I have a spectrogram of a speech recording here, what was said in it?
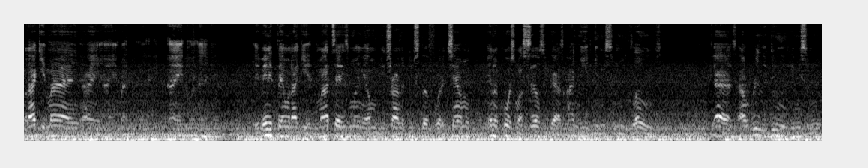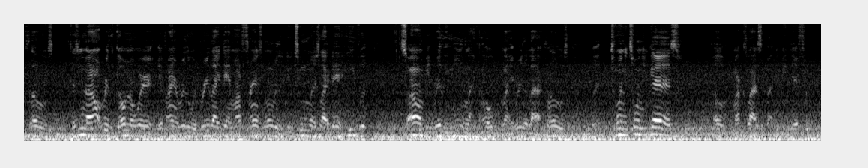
When I get mine, I ain't, I ain't about to do nothing. I ain't doing nothing. If anything, when I get my tax money, I'm gonna be trying to do stuff for the channel and of course myself. So guys, I need to get me some new clothes guys, I really do need to get me some new clothes. Cause you know, I don't really go nowhere if I ain't really with Bree like that. My friends won't really do too much like that either. So I don't be really needing like a whole like really a lot of clothes. But 2020 guys, oh my closet about to be different.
